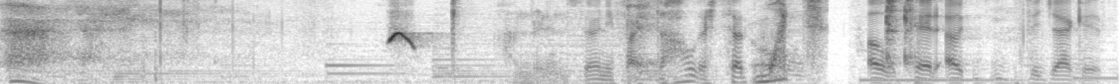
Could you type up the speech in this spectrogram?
Hundred and seventy-five dollars. That what? Oh, Ted. Oh, the jacket.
